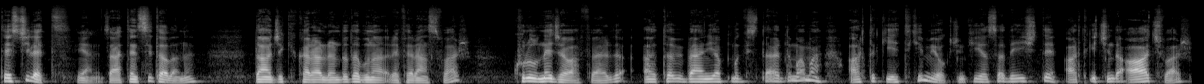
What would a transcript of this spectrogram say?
tescil et. Yani zaten sit alanı. Daha önceki kararlarında da buna referans var. Kurul ne cevap verdi? A, tabii ben yapmak isterdim ama artık yetkim yok. Çünkü yasa değişti. Artık içinde ağaç var.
